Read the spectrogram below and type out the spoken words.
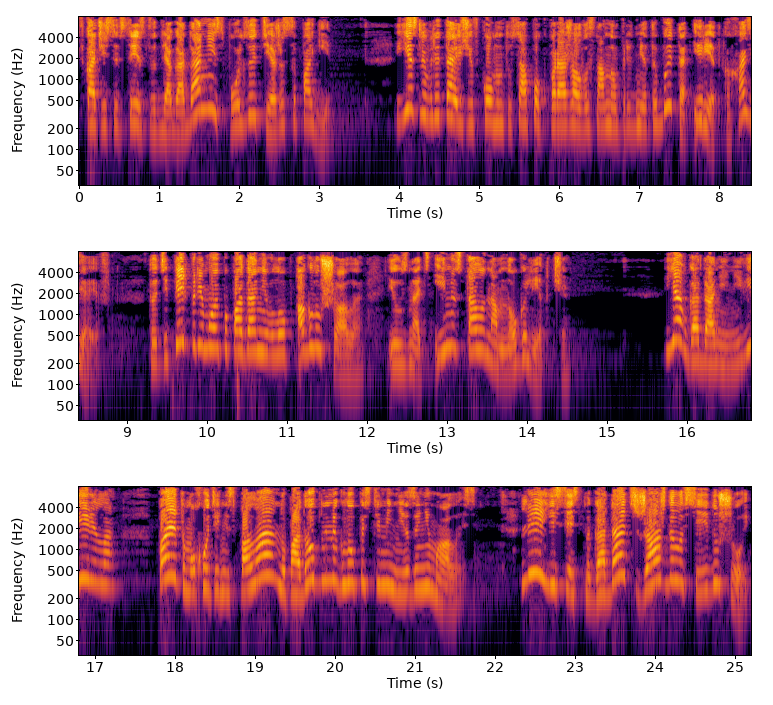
в качестве средства для гадания используя те же сапоги. Если влетающий в комнату сапог поражал в основном предметы быта и редко хозяев, то теперь прямое попадание в лоб оглушало, и узнать имя стало намного легче. Я в гадание не верила, поэтому хоть и не спала, но подобными глупостями не занималась. Лея, естественно, гадать жаждала всей душой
